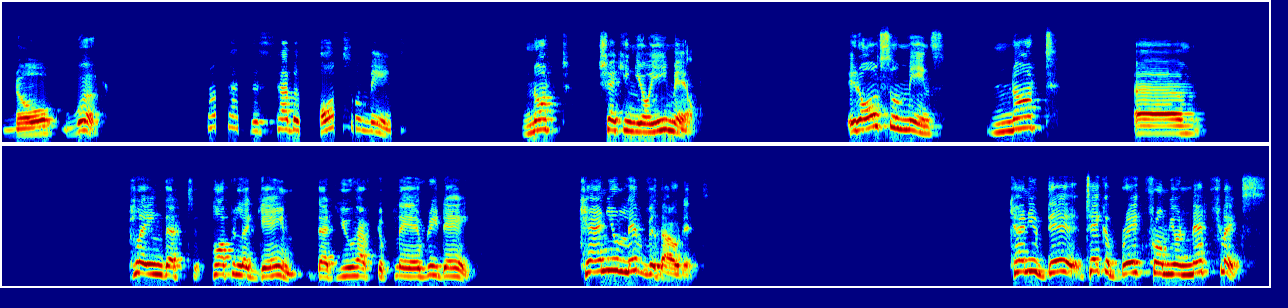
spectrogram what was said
no work. Sometimes the Sabbath also means not checking your email. It also means not um, playing that popular game that you have to play every day. Can you live without it? Can you take a break from your Netflix,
